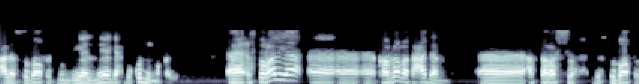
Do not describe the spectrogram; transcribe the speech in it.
على استضافة مونديال ناجح بكل المقاييس. آه، استراليا آه، قررت عدم الترشح لاستضافة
